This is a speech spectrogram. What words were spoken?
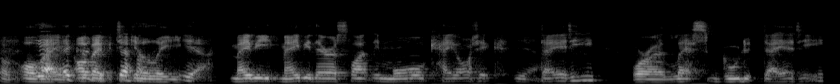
of, of yeah, a of a particularly yeah, maybe maybe they're a slightly more chaotic yeah, deity or a less good deity.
